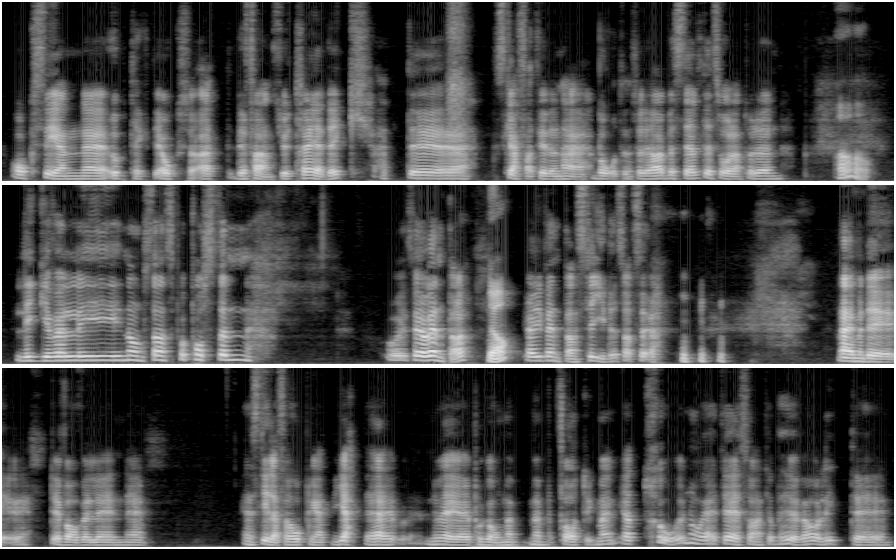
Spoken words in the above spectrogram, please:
Och sen eh, upptäckte jag också att det fanns ju trädäck att eh, skaffa till den här båten. Så jag har beställt ett sådant och den Ah. ligger väl i, någonstans på posten. Och så jag väntar. Ja. Jag är i väntans tider så att säga. Nej men det, det var väl en, eh, en stilla förhoppning att ja, här, nu är jag på gång med, med fartyg. Men jag tror nog att det är så att jag behöver ha lite eh,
